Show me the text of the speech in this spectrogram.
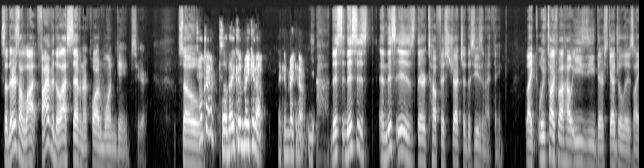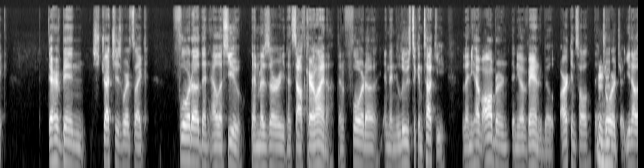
So there's a lot. Five of the last seven are quad one games here. So Okay, so they could make it up. They could make it up. yeah, this this is and this is their toughest stretch of the season. I think. Like we've talked about how easy their schedule is. Like there have been stretches where it's like Florida, then LSU, then Missouri, then South Carolina, then Florida, and then you lose to Kentucky. Then you have Auburn, then you have Vanderbilt, Arkansas, then Mhm. Georgia. You know,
